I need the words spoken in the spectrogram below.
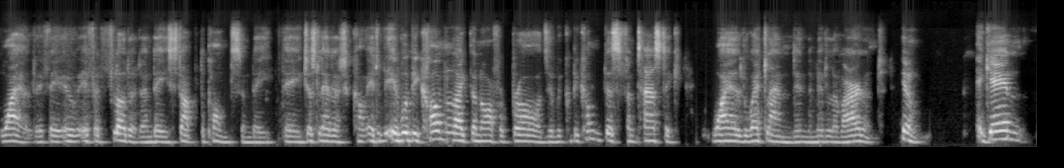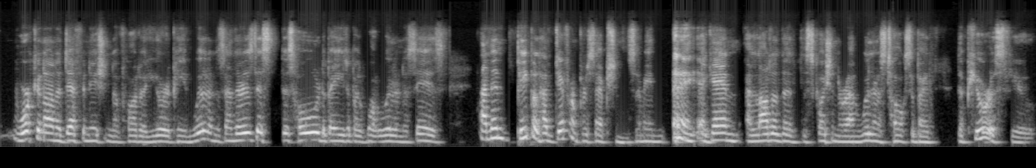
wild if they if it flooded and they stopped the pumps and they they just let it come. It, it would become like the Norfolk Broads. It would become this fantastic wild wetland in the middle of Ireland. You know again working on a definition of what a European wilderness, and there is this this whole debate about what wilderness is. And then people have different perceptions. I mean, again, a lot of the discussion around wilderness talks about the purist view,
